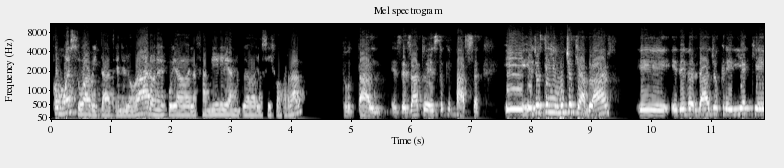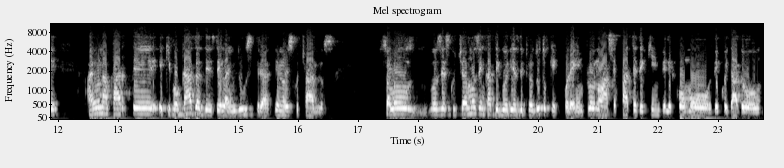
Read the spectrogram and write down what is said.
cómo es su hábitat en el hogar o en el cuidado de la familia, en el cuidado de los hijos, ¿verdad? Total, es exacto esto que pasa. Y ellos tienen mucho que hablar y de verdad yo creería que hay una parte equivocada desde la industria de no escucharlos solo los escuchamos en categorías de producto que, por ejemplo, no hace parte de Kimberly como de cuidado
